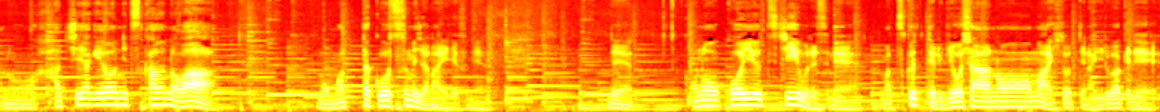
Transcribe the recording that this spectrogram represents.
あの鉢上げ用に使うのはもう全くおすすめじゃないですね。でこのこういう土をですね、まあ、作ってる業者の、まあ、人っていうのはいるわけで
